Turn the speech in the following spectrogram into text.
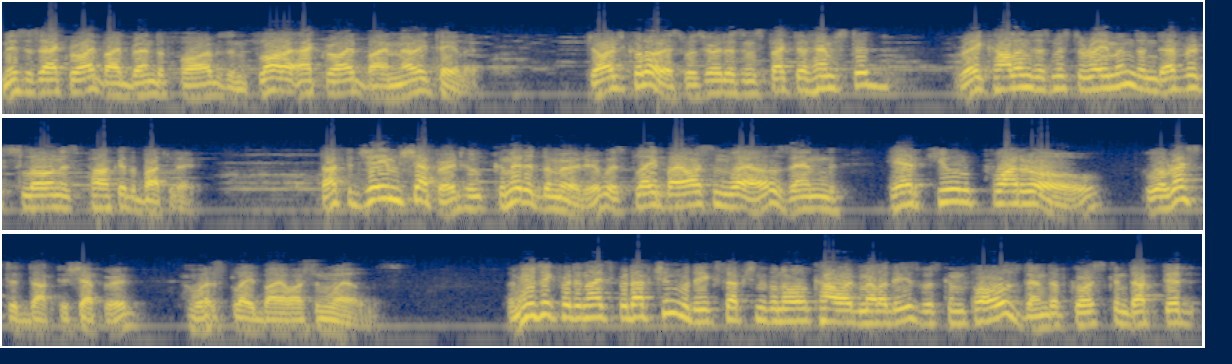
Mrs. Ackroyd by Brenda Forbes, and Flora Ackroyd by Mary Taylor. George Coulouris was heard as Inspector Hempstead, Ray Collins as Mr. Raymond, and Everett Sloane as Parker the butler. Dr. James Sheppard, who committed the murder, was played by Orson Welles, and Hercule Poirot, who arrested Dr. Sheppard, was played by Orson Welles. The music for tonight's production, with the exception of the Noel Coward melodies, was composed and, of course, conducted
